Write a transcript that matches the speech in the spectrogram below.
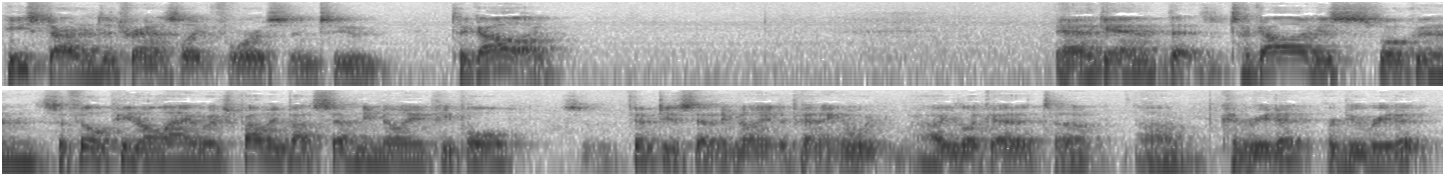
he started to translate for us into Tagalog. And again, Tagalog is spoken, it's a Filipino language, probably about 70 million people, 50 to 70 million, depending on how you look at it, uh, uh, can read it or do read it.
